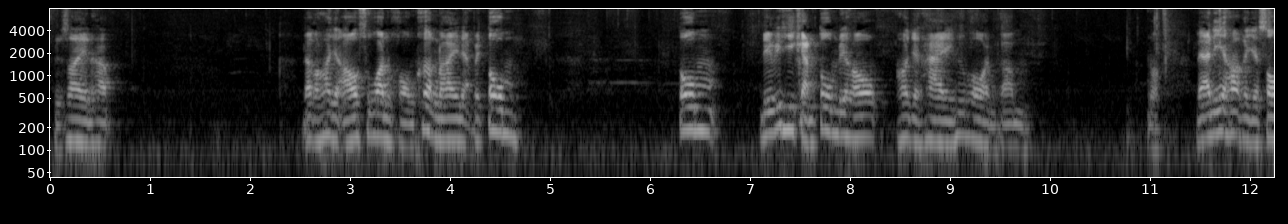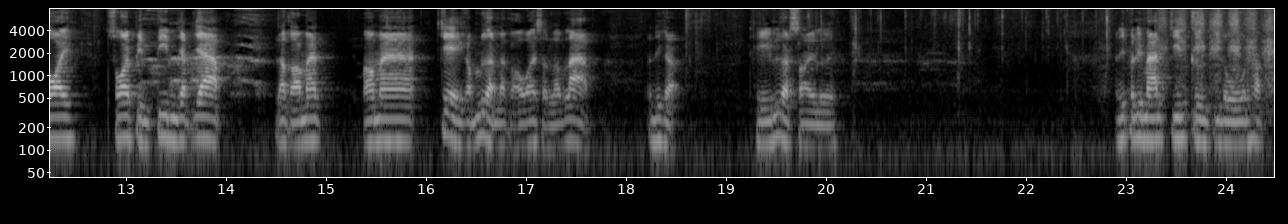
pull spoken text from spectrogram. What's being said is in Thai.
เป็นไส้นะครับ แล้วก็เขาจะเอาส่วนของเครื่องในเนี่ยไปต้ม ต้มโดยวิธีการต้มที่เขาเขาจะไทยคือพอแหมกำเนาะและอันนี้เขาก็จะซอยซอยเป็นตีนหยาบๆแล้วก็เอามาเอามาเจ้กับเลือดแล้วก็เอาไว้สำหรับลาบ อันนี้ก็เทเลือดใส่เลย อันนี้ปริมาณจีนเกินกิโลนะครับ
